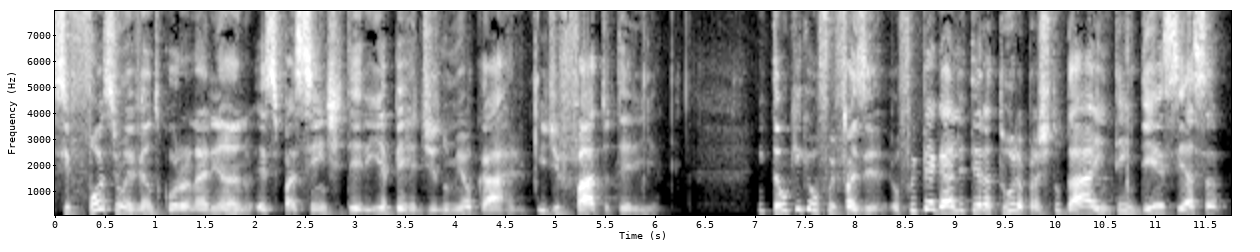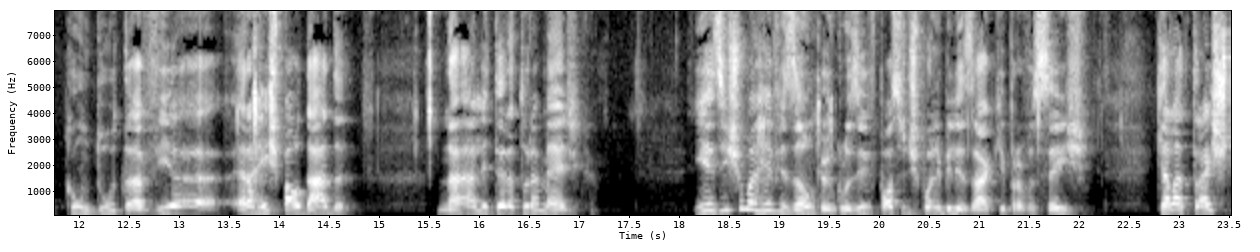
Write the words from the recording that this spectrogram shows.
se fosse um evento coronariano, esse paciente teria perdido o miocárdio, e de fato teria. Então o que, que eu fui fazer? Eu fui pegar a literatura para estudar e entender se essa conduta havia era respaldada na literatura médica. E existe uma revisão que eu inclusive posso disponibilizar aqui para vocês, que ela traz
